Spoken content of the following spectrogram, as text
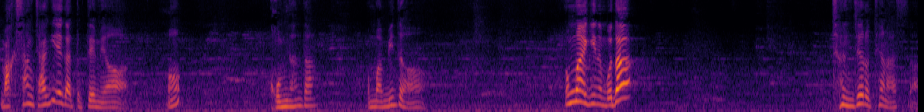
막상 자기 애가 딱 되면 어? 고민한다. 엄마 믿어. 엄마 애기는 뭐다? 천재로 태어났어.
